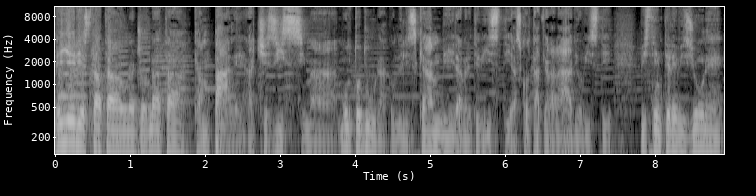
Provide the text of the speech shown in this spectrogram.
E ieri è stata una giornata campale, accesissima, molto dura, con degli scambi, l'avrete visti, ascoltati alla radio, visti, visti in televisione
